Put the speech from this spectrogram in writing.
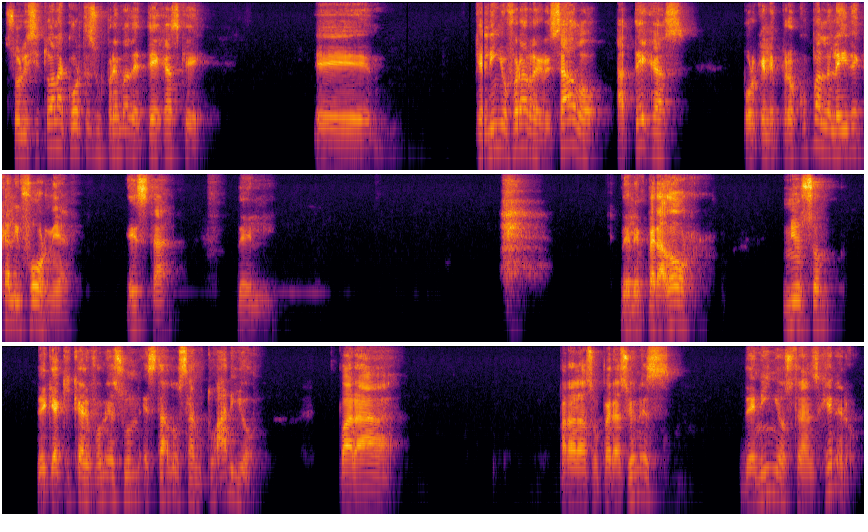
solicitó a la Corte Suprema de Texas que, eh, que el niño fuera regresado a Texas porque le preocupa la ley de California, esta del, del emperador Newsom, de que aquí California es un estado santuario para, para las operaciones de niños transgénero.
